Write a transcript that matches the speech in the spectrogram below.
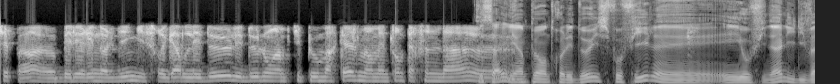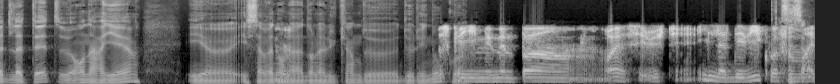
je sais pas, euh, Bellerin Holding, ils se regardent les deux, les deux l'ont un petit peu au marquage, mais en même temps personne là. C'est ça, il est un peu entre les deux, il se faufile et, et, au final il y va de la tête euh, en arrière et, euh, et ça va dans la dans la lucarne de, de Leno. Parce qu'il met même pas, un... ouais, c'est juste, il la dévie quoi. Enfin,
